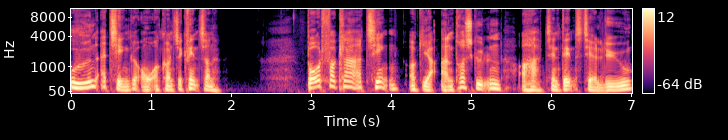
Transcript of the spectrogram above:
uden at tænke over konsekvenserne. Bortforklarer ting og giver andre skylden og har tendens til at lyve.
